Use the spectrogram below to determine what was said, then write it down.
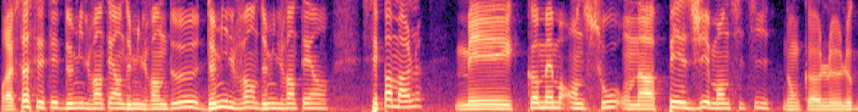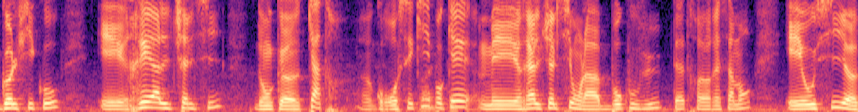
Bref, ça c'était 2021-2022. 2020-2021, c'est pas mal, mais quand même en dessous, on a PSG Man City, donc le, le Golfico, et Real Chelsea, donc 4 euh, grosse équipe, ok, mais Real Chelsea, on l'a beaucoup vu peut-être euh, récemment. Et aussi euh,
